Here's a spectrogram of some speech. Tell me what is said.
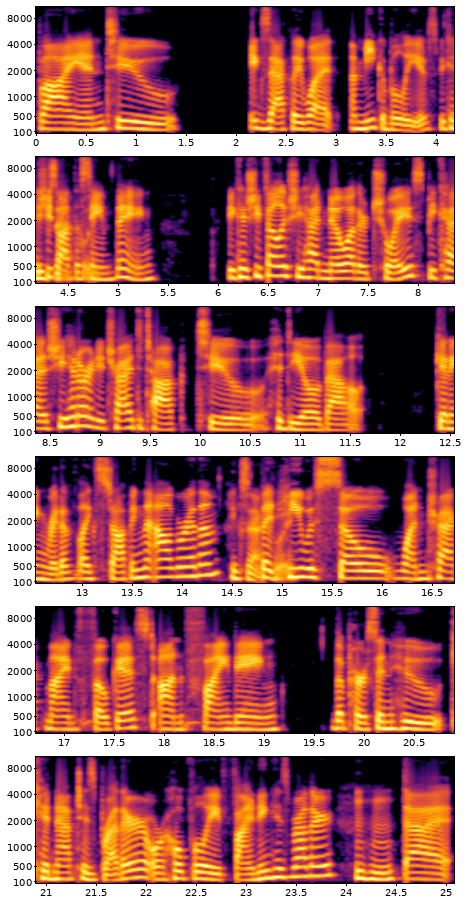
buy into exactly what emika believes because she thought the same thing because she felt like she had no other choice because she had already tried to talk to hideo about getting rid of like stopping the algorithm Exactly. but he was so one track mind focused on finding the person who kidnapped his brother or hopefully finding his brother hmm that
